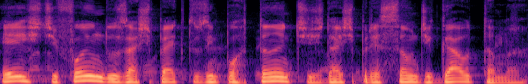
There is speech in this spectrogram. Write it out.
Este foi um dos aspectos importantes da expressão de Gautama,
